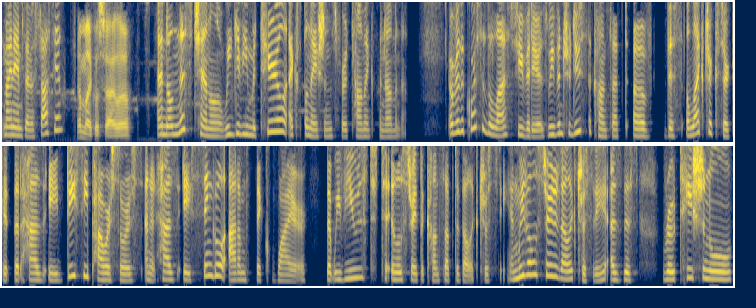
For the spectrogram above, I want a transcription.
My name's Anastasia, I'm Michael Shilo. and on this channel, we give you material explanations for atomic phenomena. Over the course of the last few videos, we've introduced the concept of this electric circuit that has a DC power source and it has a single atom thick wire that we've used to illustrate the concept of electricity. And we've illustrated electricity as this rotational,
